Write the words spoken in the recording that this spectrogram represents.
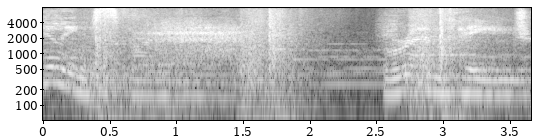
Killing spree. Rampage.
